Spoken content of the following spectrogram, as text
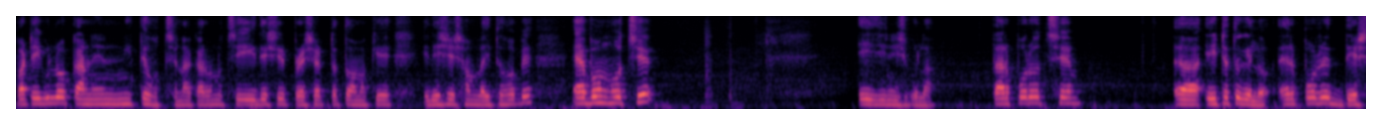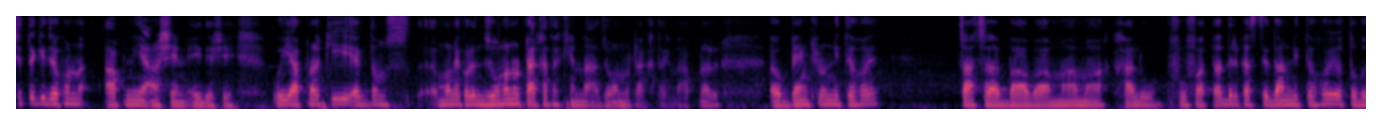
বাট এগুলো কানে নিতে হচ্ছে না। কারণ হচ্ছে এই দেশের প্রেশারটা তো আমাকে এই দেশে সামলাইতে হবে। এবং হচ্ছে এই জিনিসগুলা। তারপর হচ্ছে এইটা তো গেল। এরপরে দেশে থেকে যখন আপনি আসেন এই দেশে, ওই আপনার কি একদম মনে করেন জমানো টাকা থাকে না, জমানো টাকা থাকে না। আপনার ব্যাংক লোন নিতে হয়, চাচা, বাবা, মামা, খালু, ফুফা, তাদের কাছ থেকে দান নিতে হয় অথবা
